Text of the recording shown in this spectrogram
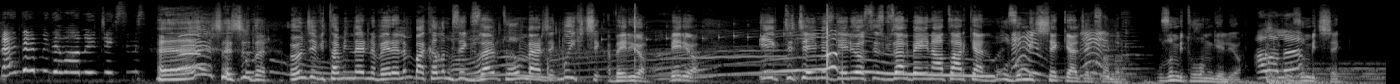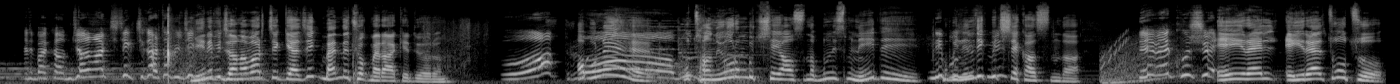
Benden mi devam edeceksiniz? He, şaşırdı. Önce vitaminlerini verelim bakalım bize güzel bir tohum verecek. Bu iki çiçek veriyor. Veriyor. İlk çiçeğimiz geliyor siz güzel beğeni atarken. Bu uzun bir çiçek gelecek sanırım. Uzun bir tohum geliyor. Alalım. Uzun bir çiçek. Hadi bakalım canavar çiçek çıkartabilecek Yeni bir canavar çiçek gelecek. Ben de çok merak ediyorum. Hop. Aa bu ne? Oo, Bu tanıyorum bu çiçeği aslında. Bunun ismi neydi? Ne bu bunun bilindik ismi? bir çiçek aslında. deve kuşu. Eyrel, Eyrel Totu.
